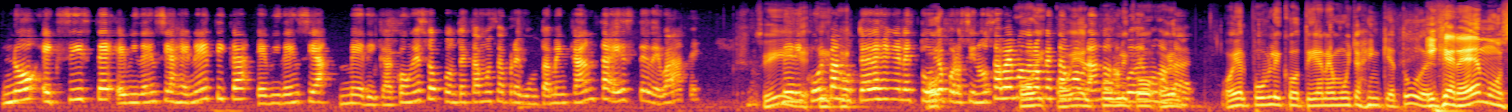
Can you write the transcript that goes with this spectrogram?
No existe evidencia genética, evidencia médica. Con eso contestamos esa pregunta. Me encanta este debate. Sí, Me disculpan y- ustedes en el estudio, hoy- pero si no sabemos de lo que estamos hablando, público- no podemos hoy hablar. Hoy el público tiene muchas inquietudes. Y queremos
